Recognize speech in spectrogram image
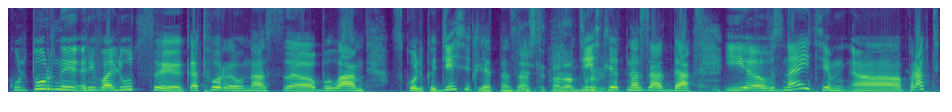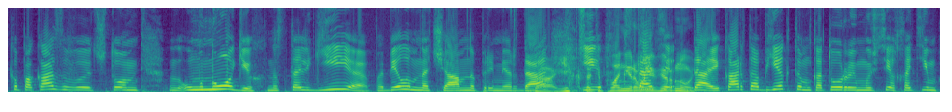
культурной революции, которая у нас э, была сколько, 10 лет назад? 10 лет назад. 10 провели. лет назад, да. И э, вы знаете, практика показывает, что у многих ностальгия по белым ночам, например, да. Да, их, кстати, и, планировали кстати, вернуть. Да, и карта объектам, которые мы все хотим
